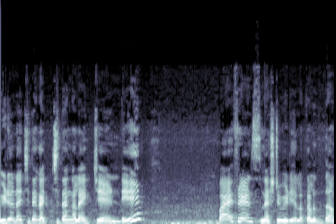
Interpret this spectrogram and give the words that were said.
వీడియో నచ్చితే ఖచ్చితంగా లైక్ చేయండి. బాయ్ ఫ్రెండ్స్ నెక్స్ట్ వీడియోలో కలుద్దాం.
